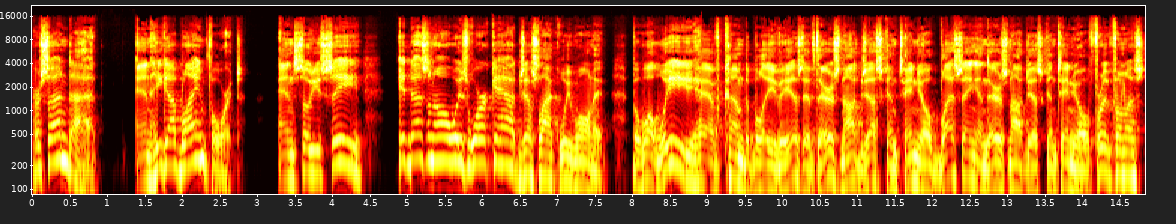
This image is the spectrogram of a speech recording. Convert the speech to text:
her son died and he got blamed for it. And so you see, it doesn't always work out just like we want it. But what we have come to believe is if there's not just continual blessing and there's not just continual fruitfulness,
